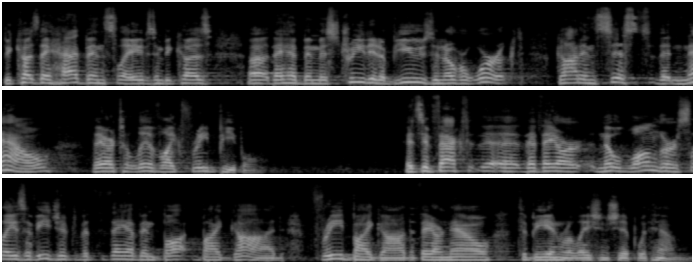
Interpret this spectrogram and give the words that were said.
Because they had been slaves and because uh, they had been mistreated, abused, and overworked, God insists that now they are to live like freed people. It's in fact uh, that they are no longer slaves of Egypt, but that they have been bought by God, freed by God, that they are now to be in relationship with Him.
